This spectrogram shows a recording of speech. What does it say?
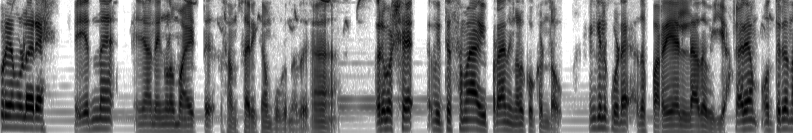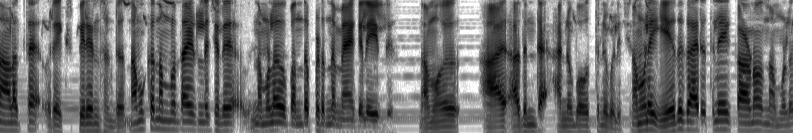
പ്രിയമുള്ളവരെ ഇന്ന് ഞാൻ നിങ്ങളുമായിട്ട് സംസാരിക്കാൻ പോകുന്നത് ഒരു ഒരുപക്ഷെ വ്യത്യസ്തമായ അഭിപ്രായം നിങ്ങൾക്കൊക്കെ ഉണ്ടാവും. എങ്കിൽ കൂടെ അത് പറയല്ലാതെ വയ്യ. കാര്യം ഒത്തിരി നാളത്തെ ഒരു എക്സ്പീരിയൻസ് ഉണ്ട്. നമുക്ക് നമ്മളതായിട്ടുള്ള ചില നമ്മൾ ബന്ധപ്പെടുന്ന മേഖലയിൽ നമ്മൾ അതിന്റെ അനുഭവത്തിന് വിളിച്ച് നമ്മൾ ഏത് കാര്യത്തിലേക്കാണോ നമ്മൾ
